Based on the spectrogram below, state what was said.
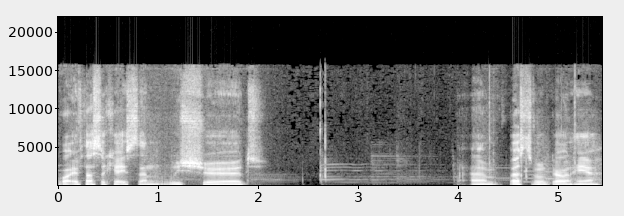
Well, if that's the case, then we should... Um, first of all, go in here.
